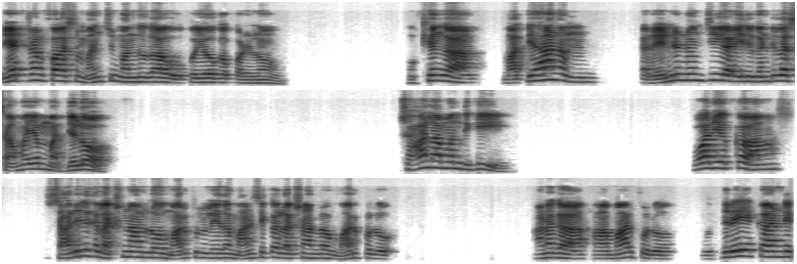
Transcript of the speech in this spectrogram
నేట్రమ్ ఫాస్ మంచి మందుగా ఉపయోగపడును. ముఖ్యంగా మధ్యాహ్నం రెండు నుంచి ఐదు గంటల సమయం మధ్యలో చాలా మందికి వారి యొక్క శారీరక లక్షణాల్లో మార్పులు లేదా మానసిక లక్షణాల్లో మార్పులు అనగా ఆ మార్పులు ఉద్రేకాన్ని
